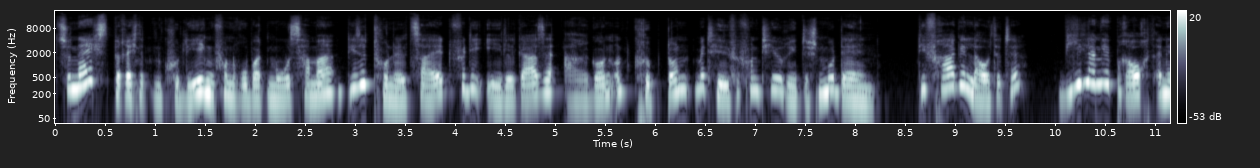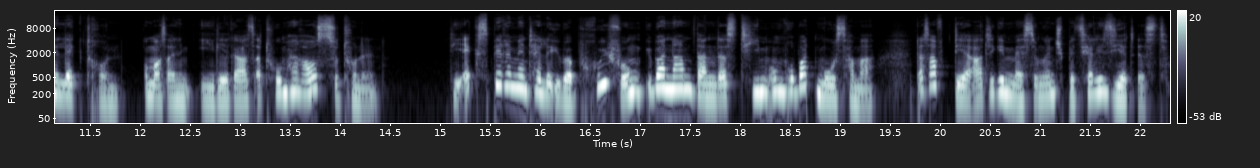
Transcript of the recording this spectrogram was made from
Zunächst berechneten Kollegen von Robert Mooshammer diese Tunnelzeit für die Edelgase Argon und Krypton mit Hilfe von theoretischen Modellen. Die Frage lautete: Wie lange braucht ein Elektron, um aus einem Edelgasatom herauszutunneln? Die experimentelle Überprüfung übernahm dann das Team um Robert Mooshammer, das auf derartige Messungen spezialisiert ist.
